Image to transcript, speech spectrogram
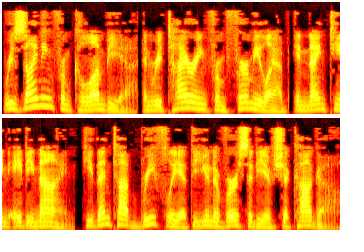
Resigning from Columbia and retiring from Fermilab in 1989, he then taught briefly at the University of Chicago.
